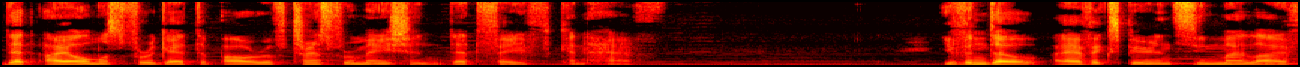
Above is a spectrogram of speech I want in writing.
that I almost forget the power of transformation that faith can have. Even though I have experienced in my life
